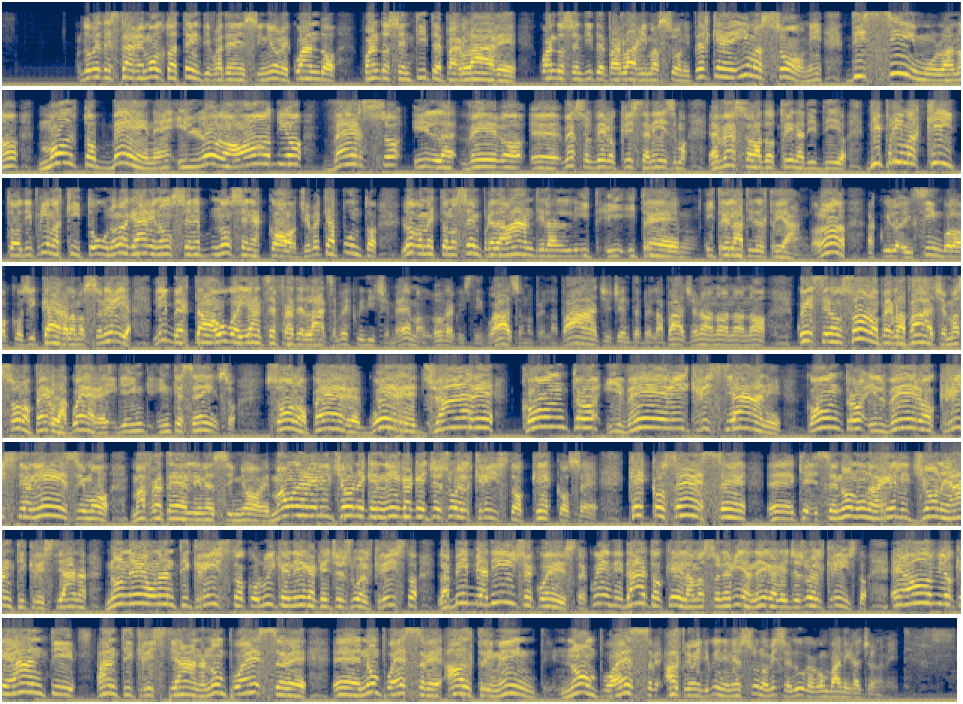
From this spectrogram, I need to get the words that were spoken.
Dovete stare molto attenti, fratelli del Signore, quando, quando, sentite parlare, quando, sentite parlare, i massoni, perché i massoni dissimulano molto bene il loro odio verso il vero, eh, verso il vero cristianesimo e verso la dottrina di Dio. Di primo acchitto, di primo acchitto uno magari non se, ne, non se ne accorge, perché appunto loro mettono sempre davanti la, i, i, i, tre, i, tre, lati del triangolo, no? a cui il simbolo così caro alla massoneria, libertà, uguaglianza e fratellanza, per cui dice, beh, ma allora questi qua sono per la pace, gente per la pace, no, no, no, no, questi non sono per la pace, ma sono per la guerra, in, in che senso? Sono per guerreggiare mangiare contro i veri cristiani, contro il vero cristianesimo, ma fratelli nel Signore, ma una religione che nega che Gesù è il Cristo, che cos'è? Che cos'è se, eh, che, se non una religione anticristiana? Non è un anticristo colui che nega che Gesù è il Cristo? La Bibbia dice questo, e quindi dato che la massoneria nega che Gesù è il Cristo, è ovvio che è anti, anticristiana, non può essere, eh, non può essere altrimenti, non può essere altrimenti, quindi nessuno vi seduca con vani ragionamenti.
